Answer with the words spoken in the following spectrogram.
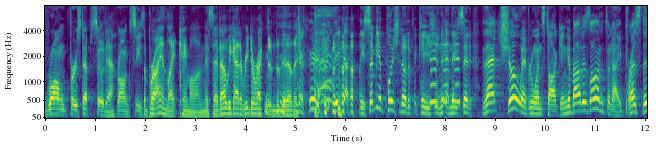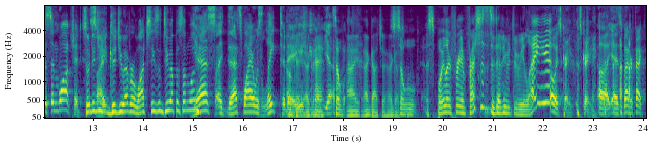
wrong first episode yeah. of wrong season. The Brian light came on. They said, "Oh, we got to redirect them to the other." they, got, they sent me a push notification and they said that show everyone's talking about is on tonight. Press this and watch it. So did Psych. you did you ever watch season two, episode one? Yes, I, that's why I was late today. Okay, okay. yeah. So I I got you. I got so, you. So spoiler free impressions? Did anyone do we like it? Oh, it's great. It's great. Uh, as a matter of fact,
